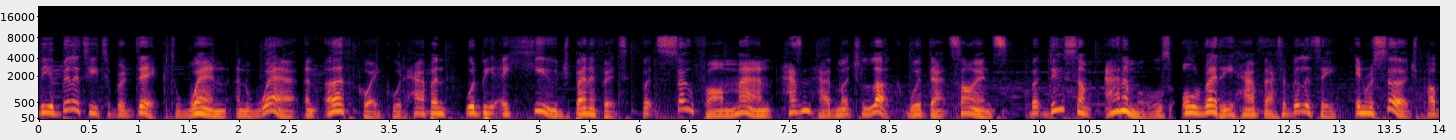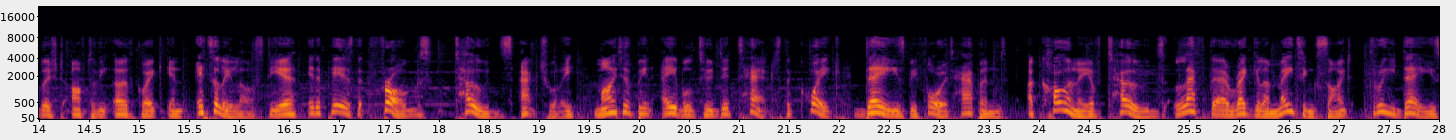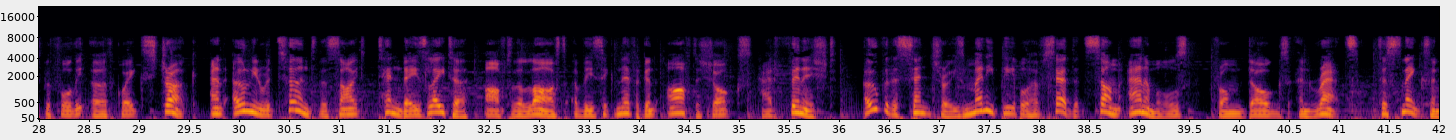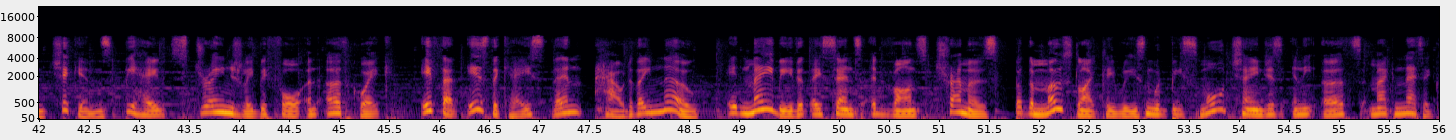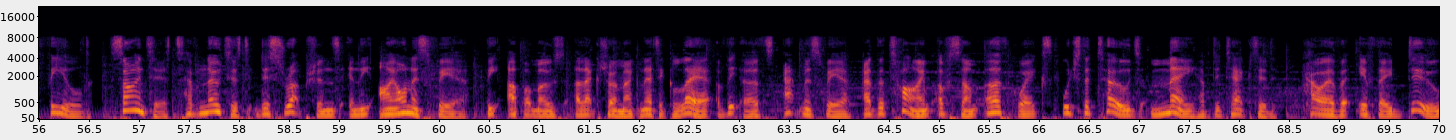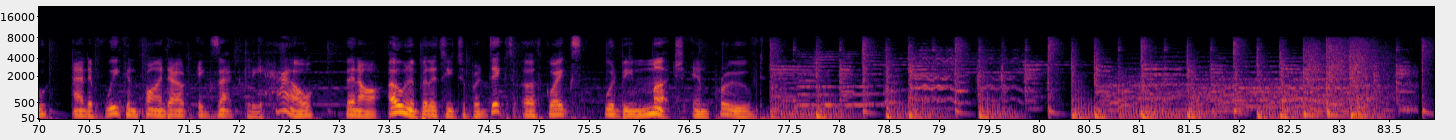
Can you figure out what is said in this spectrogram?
The ability to predict when and where an earthquake would happen would be a huge benefit, but so far man hasn't had much luck with that science. But do some animals already have that ability? In research published after the earthquake in Italy last year, it appears that frogs, toads actually, might have been able to detect the quake days before it happened. A colony of toads left their regular mating site three days before the earthquake struck and only returned to the site 10 days later after the last of the significant aftershocks had finished. Over the centuries, many people have said that some animals, from dogs and rats to snakes and chickens, behaved strangely before an earthquake. If that is the case, then how do they know? It may be that they sense advanced tremors, but the most likely reason would be small changes in the Earth's magnetic field. Scientists have noticed disruptions in the ionosphere, the uppermost electromagnetic layer of the Earth's atmosphere, at the time of some earthquakes, which the toads may have detected. However, if they do, and if we can find out exactly how, then our own ability to predict earthquakes would be much improved.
